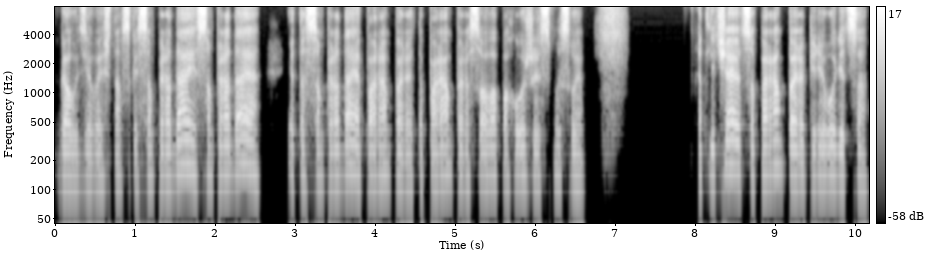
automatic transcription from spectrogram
Гаудия Вайшнавской Сампрадаи. Сампрадая – это Сампрадая Парампара, это Парампара, слова похожие, смыслы отличаются. Парампара переводится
